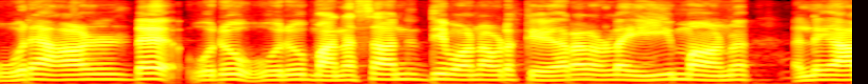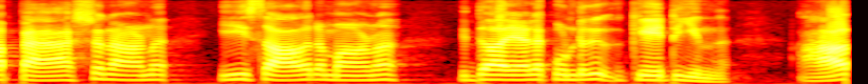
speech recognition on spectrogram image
ഒരാളുടെ ഒരു ഒരു മനസാന്നിധ്യമാണ് അവിടെ കയറാനുള്ള എയിമാണ് അല്ലെങ്കിൽ ആ പാഷനാണ് ഈ സാധനമാണ് ഇത് അയാളെ കൊണ്ട് കയറ്റിക്കുന്നത് ആ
